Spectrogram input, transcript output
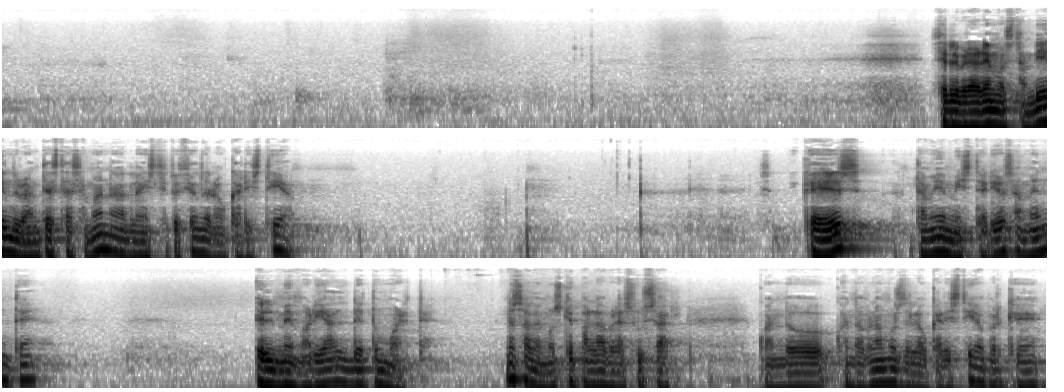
Celebraremos también durante esta semana la institución de la Eucaristía, que es también misteriosamente el memorial de tu muerte. No sabemos qué palabras usar cuando, hablamos de la Eucaristía, porque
